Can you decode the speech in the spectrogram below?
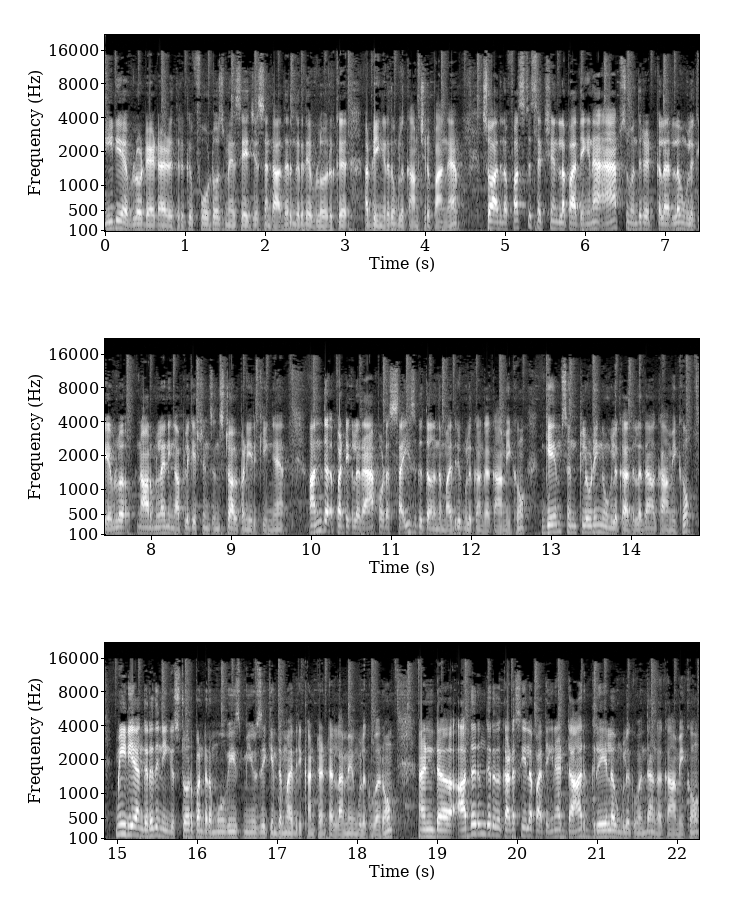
மீடியா எவ்வளோ டேட்டா எடுத்திருக்கு ஃபோட்டோஸ் மெசேஜஸ் அண்ட் அதருங்கிறது எவ்வளோ இருக்குது அப்படிங்கிறது உங்களுக்கு காமிச்சிருப்பாங்க. ஸோ அதில் ஃபஸ்ட் செக்ஷனில் பார்த்தீங்கன்னா ஆப்ஸ் வந்து ரெட் கலரில் உங்களுக்கு எவ்வளோ நார்மலாக நீங்கள் அப்ளிகேஷன்ஸ் இன்ஸ்டால் பண்ணியிருக்கீங்க அந்த பர்டிகுலர் ஆப்போட சைஸுக்கு தகுந்த மாதிரி உங்களுக்கு அங்கே காமிக்கும். கேம்ஸ் இன்க்ளூடிங் உங்களுக்கு அதில் தான் காமிக்கும். மீடியாங்கிறது நீங்கள் ஸ்டோர் பண்ணுற மூவிஸ் மியூசிக் இந்த மாதிரி கண்டென்ட் எல்லாமே உங்களுக்கு வரும். அண்ட் அதருங்கிறது கடைசியில் பார்த்தீங்கன்னா டார்க் கிரேல உங்களுக்கு வந்து அங்கே காமிக்கும்.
